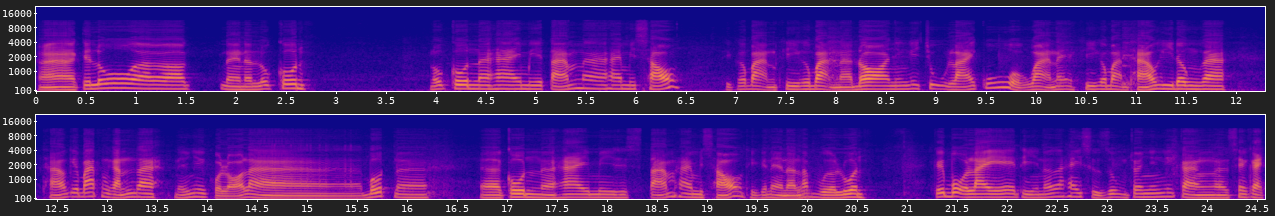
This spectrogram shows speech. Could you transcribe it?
à cái lỗ ờ, này là lỗ côn. Lỗ côn ờ, 28 26 ờ, thì các bạn khi các bạn à, đo những cái trụ lái cũ của các bạn này khi các bạn tháo ghi đông ra tháo cái bát gắn ra nếu như của nó là bốt uh, uh, côn 28 26 thì cái này là lắp vừa luôn. Cái bộ này ấy, thì nó hay sử dụng cho những cái càng xe gạch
